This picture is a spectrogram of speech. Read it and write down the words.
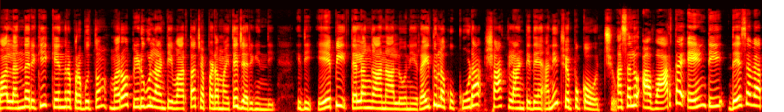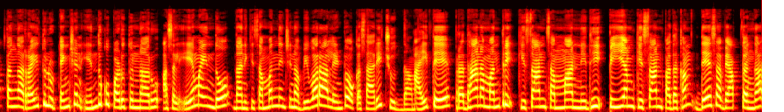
వాళ్ళందరికీ కేంద్ర ప్రభుత్వం మరో పిడుగు లాంటి వార్త చెప్పడం అయితే జరిగింది. ఇది ఏపీ తెలంగాణలోని రైతులకు కూడా షాక్ లాంటిదే అని చెప్పుకోవచ్చు. అసలు ఆ వార్త ఏంటి? దేశవ్యాప్తంగా రైతులు టెన్షన్ ఎందుకు పడుతున్నారు? అసలు ఏమైందో? దానికి సంబంధించిన వివరాలేంటో ఒకసారి చూద్దాం. అయితే ప్రధానమంత్రి కిసాన్ సమ్మాన్ నిధి పిఎం కిసాన్ పథకం దేశవ్యాప్తంగా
